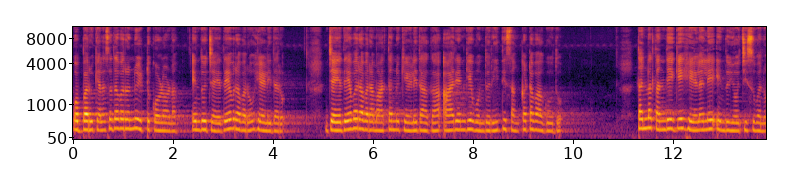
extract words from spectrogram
ಒಬ್ಬರು ಕೆಲಸದವರನ್ನು ಇಟ್ಟುಕೊಳ್ಳೋಣ ಎಂದು ಜಯದೇವ್ರವರು ಹೇಳಿದರು. ಜಯದೇವರವರ ಮಾತನ್ನು ಕೇಳಿದಾಗ ಆರ್ಯನ್ಗೆ ಒಂದು ರೀತಿ ಸಂಕಟವಾಗುವುದು. ತನ್ನ ತಂದೆಗೆ ಹೇಳಲೇ ಎಂದು ಯೋಚಿಸುವನು.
